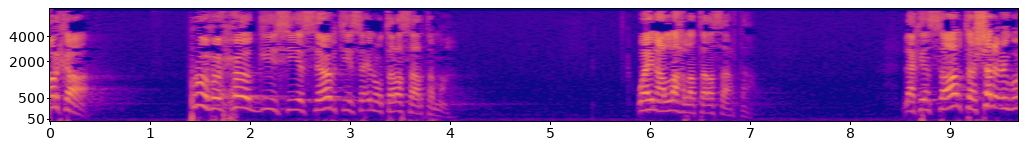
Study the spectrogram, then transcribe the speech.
Marka ruuxu xooggiisa iyo sababtiisa inuu tala saarta maaha waa in allah la tala saartaa. Laakiin sababta sharcigu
